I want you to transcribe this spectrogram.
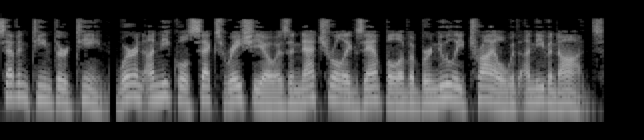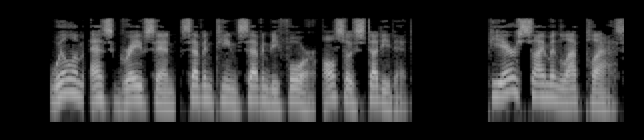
1713, where an unequal sex ratio is a natural example of a Bernoulli trial with uneven odds. Willem S. Gravesande 1774 also studied it. Pierre-Simon Laplace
